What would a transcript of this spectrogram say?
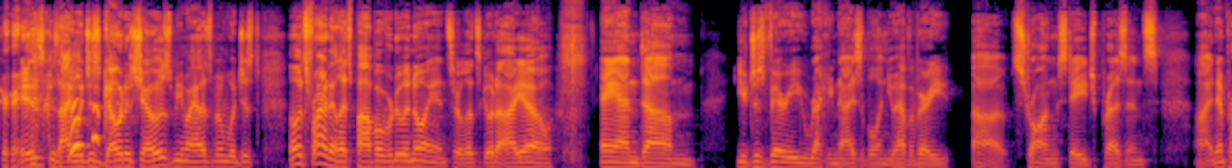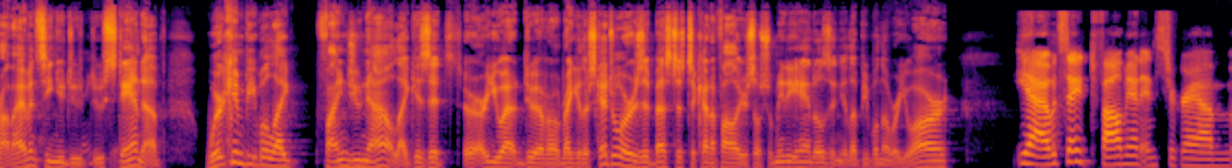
there is because I would just go to shows. Me and my husband would just, oh, it's Friday, let's pop over to Annoyance or let's go to IO, and um, you're just very recognizable and you have a very uh, strong stage presence uh, in improv. I haven't seen you do Thank do stand up. Where can people like find you now? Like, is it are you at, do you have a regular schedule, or is it best just to kind of follow your social media handles and you let people know where you are? Yeah, I would say follow me on Instagram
